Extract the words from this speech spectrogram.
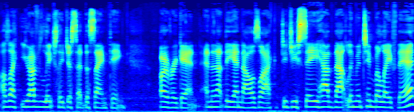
I was like, you have literally just said the same thing over again. And then at the end, I was like, Did you see how that limiting belief there?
